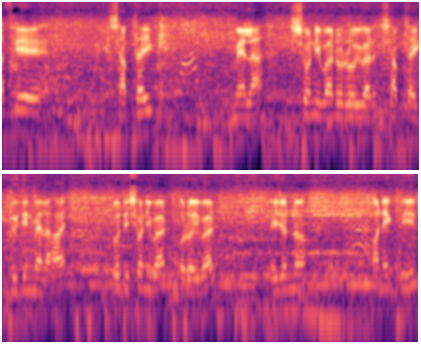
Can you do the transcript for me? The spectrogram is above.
আজকে সাপ্তাহিক মেলা, শনিবার ও রবিবার, সাপ্তাহিক দুই দিন মেলা হয়। প্রতি শনিবার ও রবিবার। এই জন্য অনেক ভিড়।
